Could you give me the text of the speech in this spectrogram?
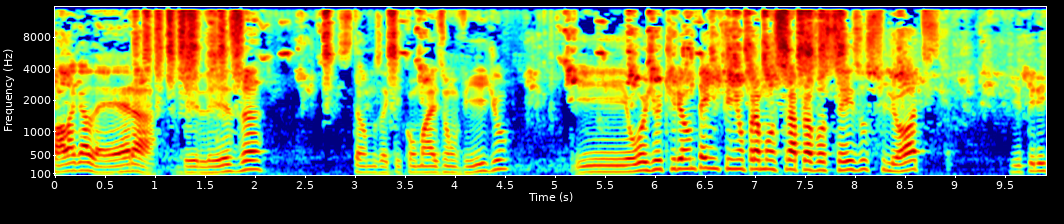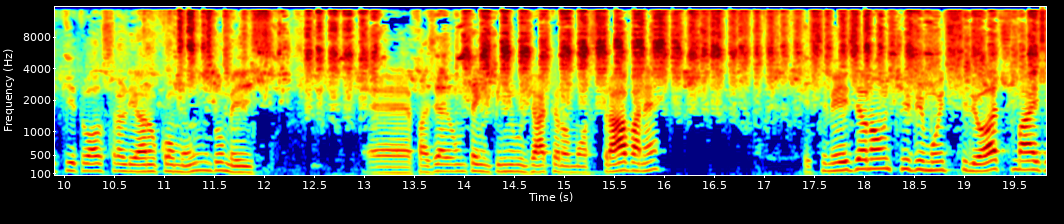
Fala galera, beleza? Estamos aqui com mais um vídeo e hoje eu tirei um tempinho para mostrar para vocês os filhotes de periquito australiano comum do mês. É, fazia um tempinho já que eu não mostrava, né? Esse mês eu não tive muitos filhotes, mas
